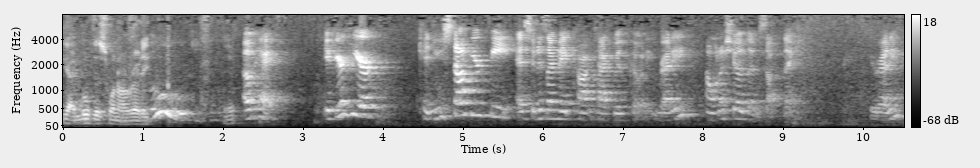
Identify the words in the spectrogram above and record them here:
Yeah, I moved this one already. Ooh. Yep. Okay. If you're here, can you stop your feet as soon as I make contact with Cody? Ready? I want to show them something. You ready?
